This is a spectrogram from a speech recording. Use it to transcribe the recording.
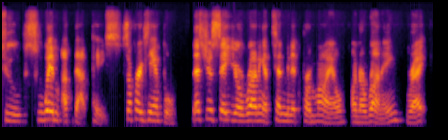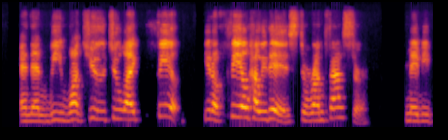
to swim at that pace so for example let's just say you're running a 10 minute per mile on a running right and then we want you to like feel you know, feel how it is to run faster. Maybe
